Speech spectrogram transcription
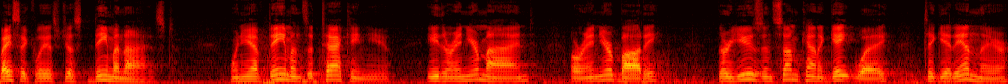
basically, it's just demonized. When you have demons attacking you, either in your mind or in your body, they're using some kind of gateway to get in there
